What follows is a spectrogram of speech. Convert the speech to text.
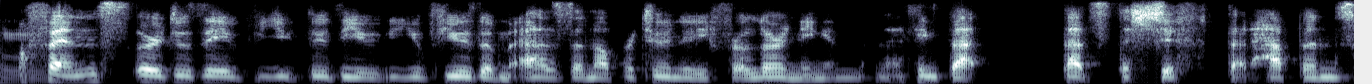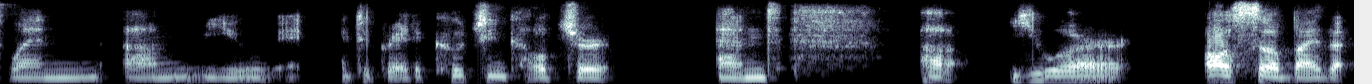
mm. offense or do they view, do you, you view them as an opportunity for learning? And, and i think that that's the shift that happens when um, you integrate a coaching culture and uh, you are also by that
